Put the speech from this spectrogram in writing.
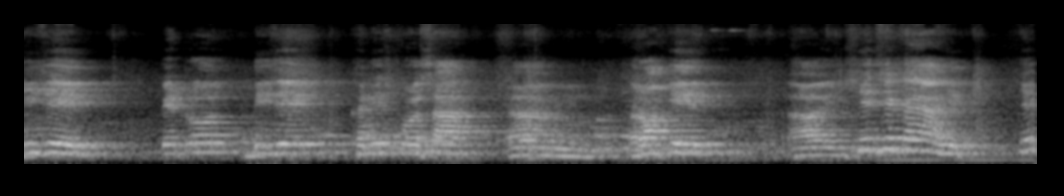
डिझेल पेट्रोल डिझेल खनिज कोळसा रॉकेट हे जे काय आहेत हे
